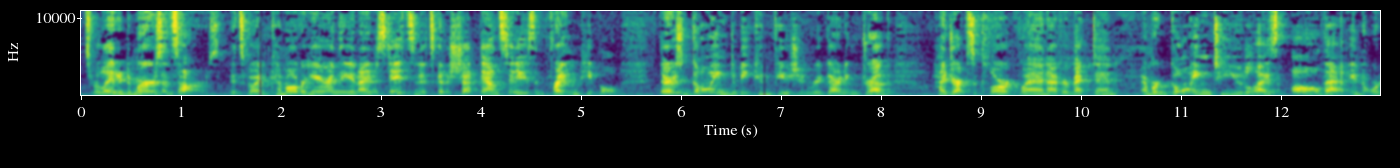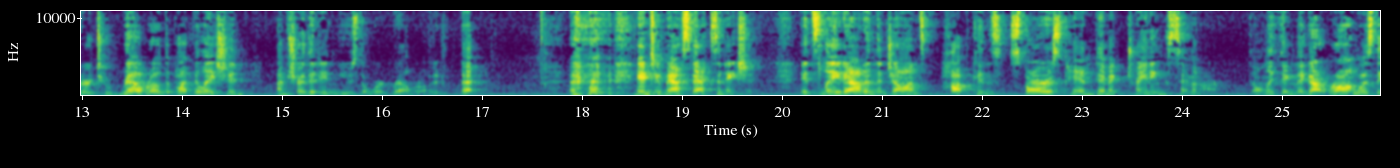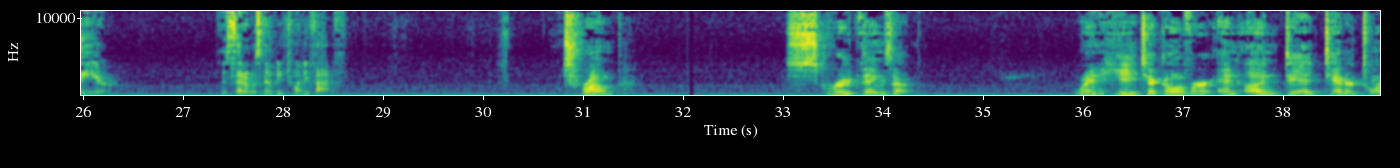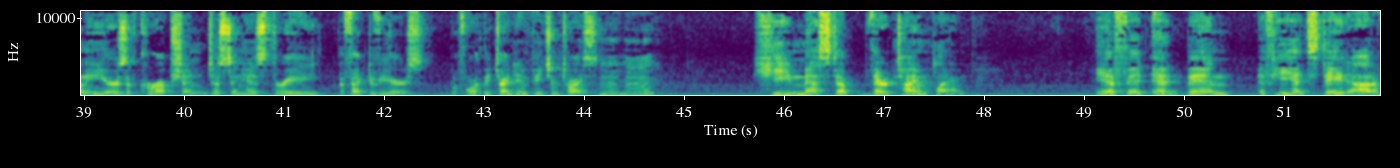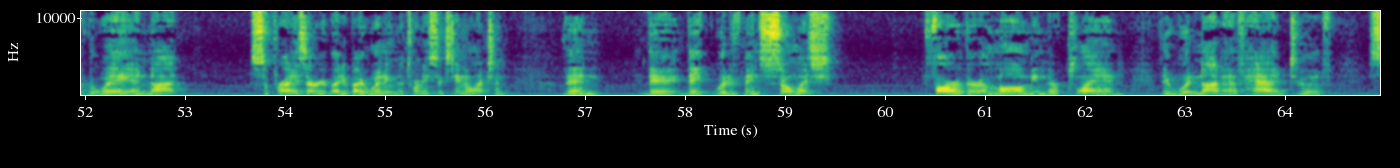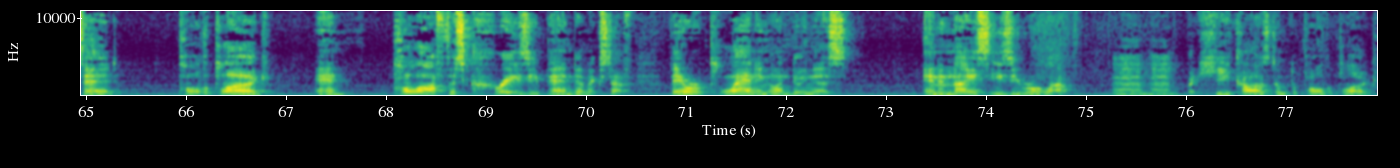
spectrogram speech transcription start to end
It's related to MERS and SARS. It's going to come over here in the United States and it's going to shut down cities and frighten people. There's going to be confusion regarding drug hydroxychloroquine, ivermectin, and we're going to utilize all that in order to railroad the population. I'm sure they didn't use the word railroad, but into mass vaccination. It's laid out in the Johns Hopkins SPARS Pandemic Training Seminar. The only thing they got wrong was the year. They said it was going to be 25. Trump screwed things up. When he took over and undid 10 or 20 years of corruption just in his three effective years before they tried to impeach him twice, mm-hmm. he messed up their time plan. If it had been, if he had stayed out of the way and not surprised everybody by winning the 2016 election, then they, they would have been so much farther along in their plan, they would not have had to have said, pull the plug and pull off this crazy pandemic stuff. They were planning on doing this in a nice, easy rollout. Mm-hmm. But he caused them to pull the plug.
